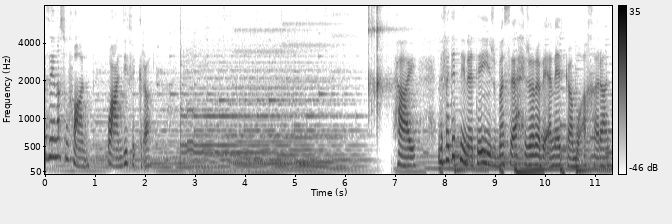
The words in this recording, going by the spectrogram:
زينة صوفان وعندي فكرة. هاي لفتتني نتائج مسح جرى بأمريكا مؤخرا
